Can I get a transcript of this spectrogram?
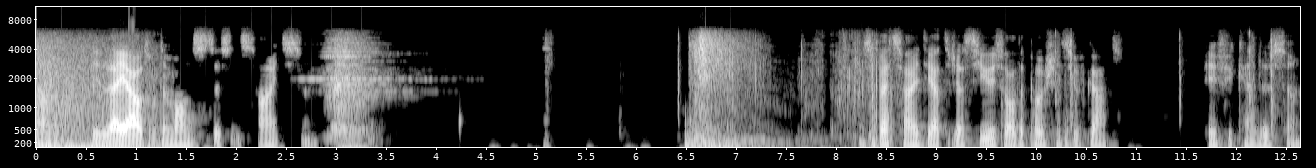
um, the layout of the monsters inside. So. It's a better idea to just use all the potions you've got, if you can do so.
